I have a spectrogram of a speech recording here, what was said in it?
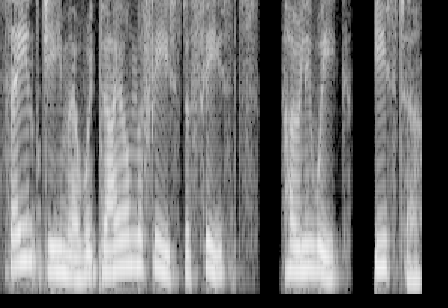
Saint Gemma would die on the Feast of Feasts, Holy Week, Easter.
